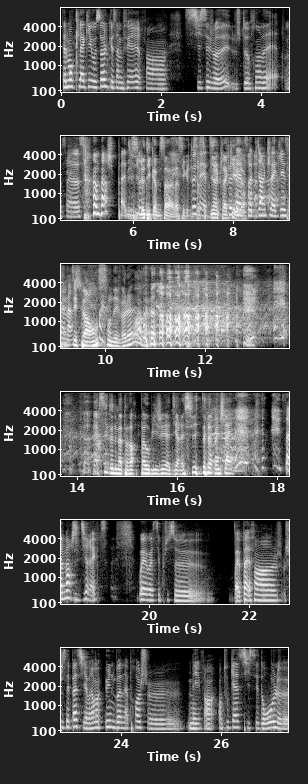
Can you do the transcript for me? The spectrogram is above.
Tellement claqué au sol que ça me fait rire. Enfin, si c'est Eh, je te ferai un verre, ça, ça marche pas Mais du s'il tout. le dit comme ça, là, c'est bien claqué. Peut-être, c'est bien claqué, ça marche. Tes parents sont des voleurs. Merci de ne m'avoir pas obligé à dire la suite de la punchline. ça marche direct. Ouais, ouais, c'est plus. euh, Ouais, enfin, je- sais pas s'il y a vraiment une bonne approche, euh, mais enfin, en tout cas, si c'est drôle, euh,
